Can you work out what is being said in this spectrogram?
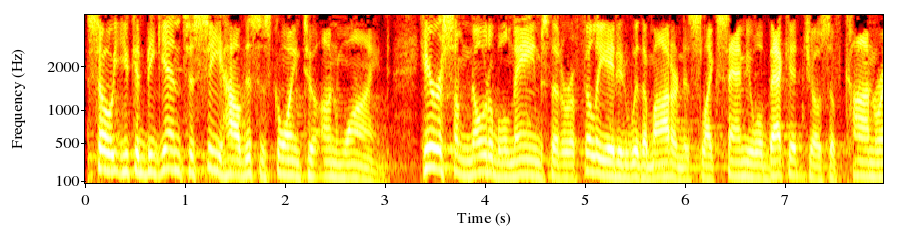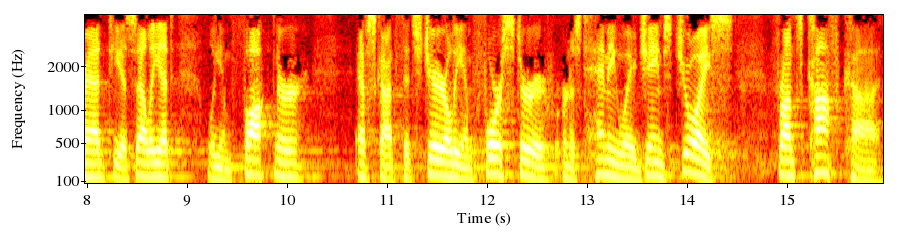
So you can begin to see how this is going to unwind. Here are some notable names that are affiliated with the modernists, like Samuel Beckett, Joseph Conrad, T.S. Eliot, William Faulkner, F. Scott Fitzgerald, E.M. Forster, Ernest Hemingway, James Joyce, Franz Kafka,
